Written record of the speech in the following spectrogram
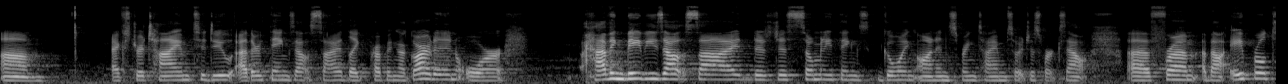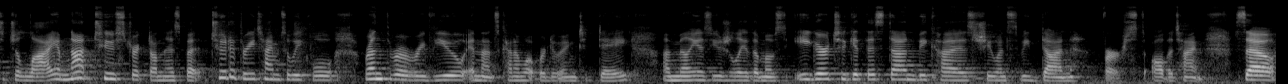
um, extra time to do other things outside like prepping a garden or having babies outside. There's just so many things going on in springtime, so it just works out. Uh, from about April to July, I'm not too strict on this, but two to three times a week we'll run through a review, and that's kind of what we're doing today. Amelia is usually the most eager to get this done because she wants to be done first all the time. So,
